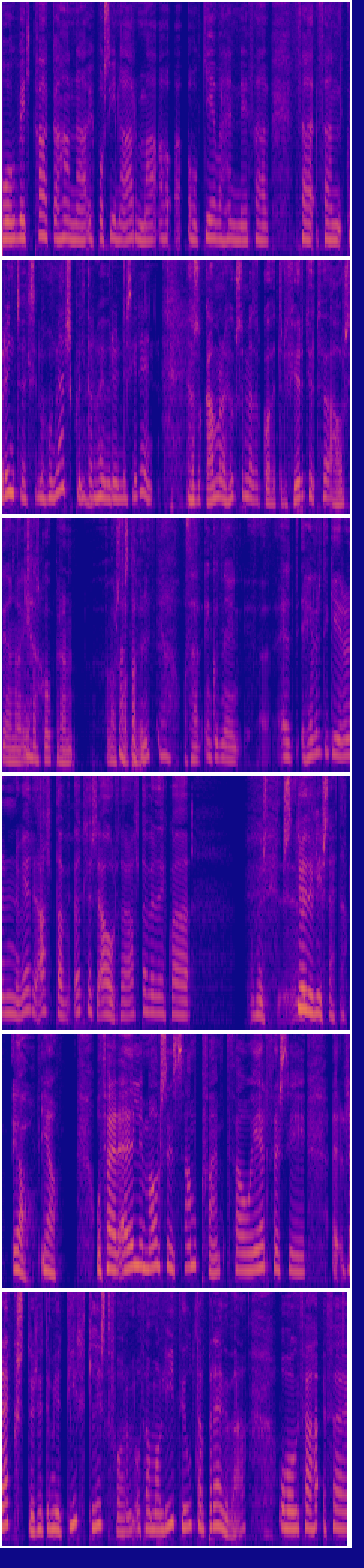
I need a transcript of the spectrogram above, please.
og vil taka hana upp á sína arma og gefa henni það, það, þann grundvöld sem hún verðskuldar og hefur unnið sér einn. Það er svo gaman að hugsa með um það sko, þetta eru 42 ár síðan að Íslandsk óperan var stofnuð og það er einhvern veginn, er, hefur þetta ekki í rauninu verið alltaf öll þessi ár, það er alltaf verið eitthvað Stöðu lífsætta. Já. Já. Og það er eðli málsins samkvæmt, þá er þessi rekstur, þetta er mjög dýrt listform og þá má lítið út að bregða og það, það,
